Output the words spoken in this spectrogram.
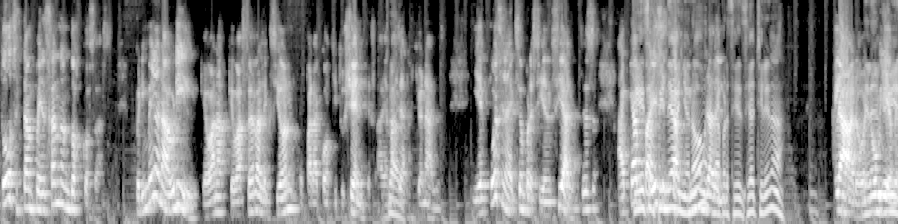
todos están pensando en dos cosas. Primero en abril, que, van a, que va a ser la elección para constituyentes, además de las regionales. Y después en la elección presidencial. Entonces, acá es fin de año, ¿no? La presidencial chilena. Claro, en noviembre.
